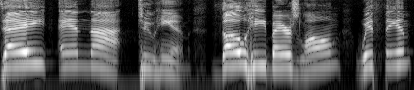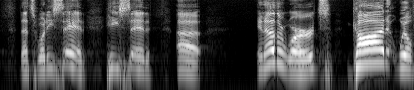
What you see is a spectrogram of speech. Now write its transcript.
day and night to him? though he bears long with them. That's what he said. He said, uh, in other words, God will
